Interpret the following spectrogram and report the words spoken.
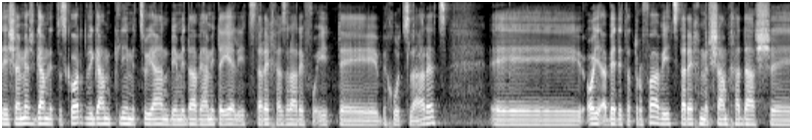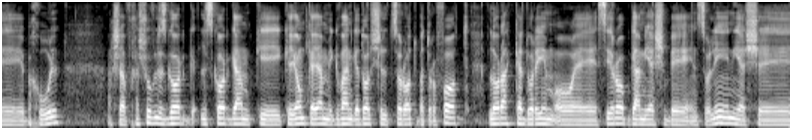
זה ישמש גם לתזכורת וגם כלי מצוין במידה והמטייל יצטרך עזרה רפואית אה, בחוץ לארץ. אה, או יאבד את התרופה ויצטרך מרשם חדש אה, בחו"ל. עכשיו חשוב לסגור, לזכור גם כי כיום קיים מגוון גדול של צורות בתרופות, לא רק כדורים או אה, סירופ, גם יש באינסולין, יש, אה,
